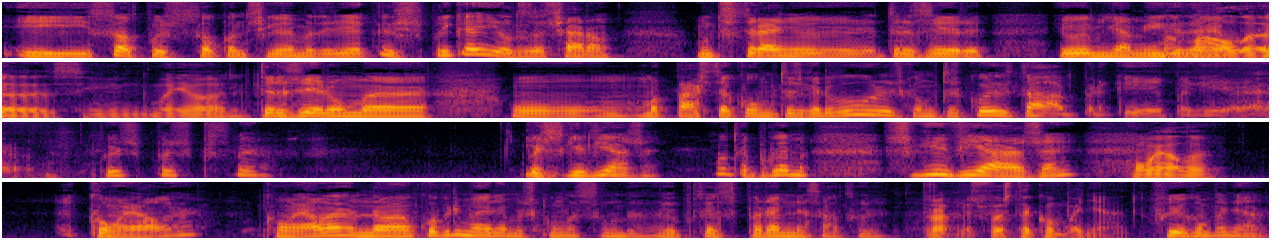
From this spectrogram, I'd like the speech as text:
E só depois, só quando cheguei a Madrid é que lhes expliquei. Eles acharam muito estranho eh, trazer eu e a minha amiga Uma da época, mala assim maior? trazer uma, um- uma pasta com muitas gravuras, com muitas coisas, tá, para quê? Para quê? Ah, Depois, depois perceberam. Depois segui viagem, não tem problema. Segui viagem Com ela? com ela, com ela, não com a primeira, mas com a segunda. Eu, portanto, separei-me nessa altura. Pronto, mas foste acompanhado. Fui acompanhado.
